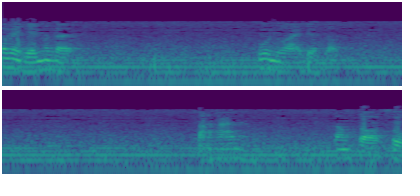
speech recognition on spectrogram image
เมื่อไม่เห็นมันก็วุ่นวายเดือดร้อนสาหัสต้องต่อสู้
